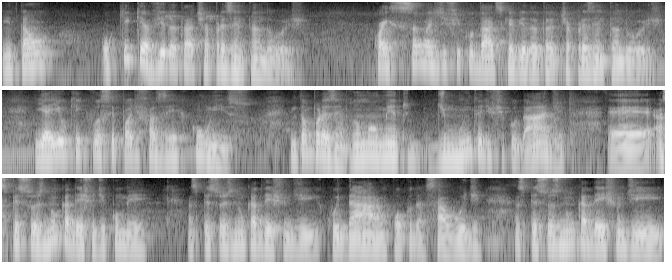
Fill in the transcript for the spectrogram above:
Então, o que, que a vida está te apresentando hoje? Quais são as dificuldades que a vida está te apresentando hoje? E aí, o que, que você pode fazer com isso? Então, por exemplo, num momento de muita dificuldade, é, as pessoas nunca deixam de comer, as pessoas nunca deixam de cuidar um pouco da saúde, as pessoas nunca deixam de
